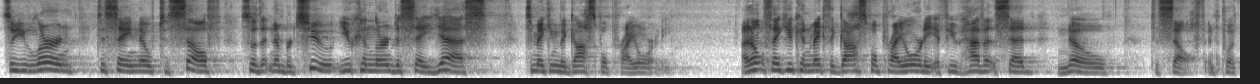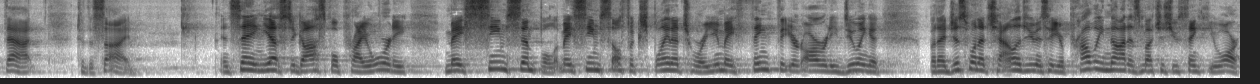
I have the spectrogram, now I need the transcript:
So you learn to say no to self, so that number two, you can learn to say yes to making the gospel priority. I don't think you can make the gospel priority if you haven't said no to self and put that to the side. And saying yes to gospel priority may seem simple, it may seem self explanatory. You may think that you're already doing it, but I just want to challenge you and say you're probably not as much as you think you are.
